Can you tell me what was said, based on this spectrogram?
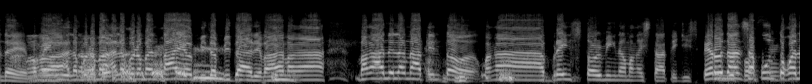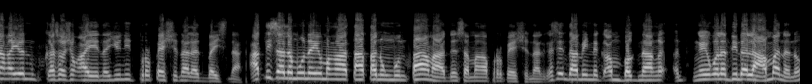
ano eh, Mga alam mo naman, alam mo naman tayo, bida-bida, di ba? Mga mga ano lang natin to, mga brainstorming ng mga strategies. Pero nasa po, punto ka na ngayon, kasosyong Ayen, na you need professional advice na. At least alam mo na yung mga tatanong mong tama dun sa mga professional. Kasi ang daming nag-ambag na ng- ngayon walang dinalaman, ano?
